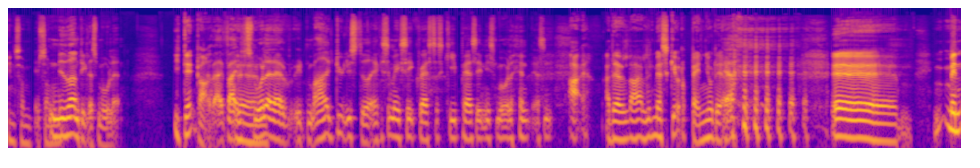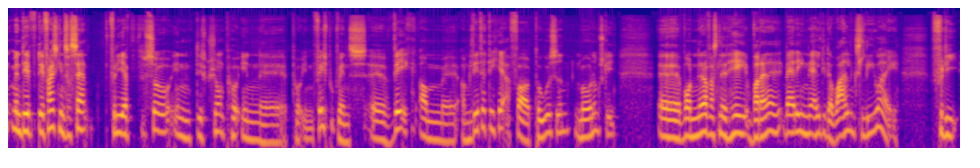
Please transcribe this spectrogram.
end som, som Nederen del af Småland. i den grad. Faktisk, Øh. Småland er jo et meget idyllisk sted. Jeg kan simpelthen ikke se Crasters Keep passe ind i Småland. Jeg er sådan, Ej, og der, er- der er lidt mere skævt og banjo der. ja. Øh, men men det, det er faktisk interessant, fordi jeg så en diskussion på en, øh, på en Facebook-vens øh, væg om, øh, om lidt af det her for et par uger siden, en måned måske, øh, hvor det netop var sådan lidt, hey, hvordan er, hvad er det egentlig alle de der wildlings lever af? Fordi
